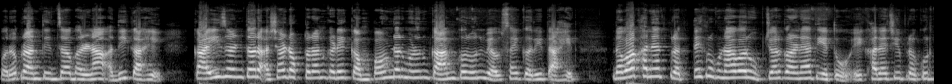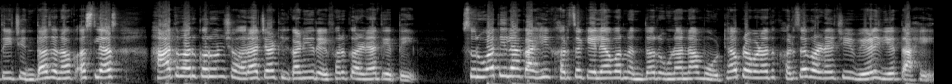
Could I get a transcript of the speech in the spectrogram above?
परप्रांतींचा भरणा अधिक आहे. काही जण तर अशा डॉक्टरांकडे कंपाऊंडर म्हणून काम करून व्यवसाय करीत आहेत. दवाखान्यात प्रत्येक रुग्णावर उपचार करण्यात येतो. एखाद्याची प्रकृती चिंताजनक असल्यास हात वर करून शहराच्या ठिकाणी रेफर करण्यात येते. सुरुवातीला काही खर्च केल्यावर नंतर रुग्णांना मोठ्या प्रमाणात खर्च करण्याची वेळ येत आहे.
